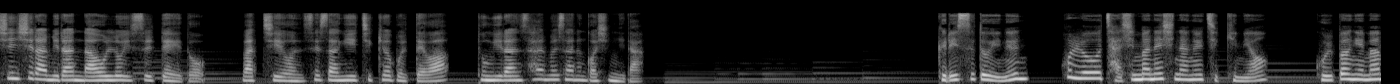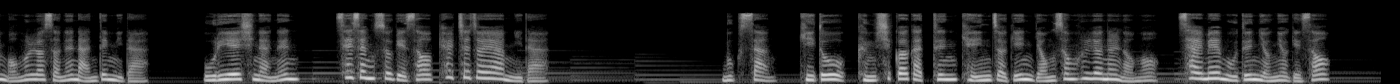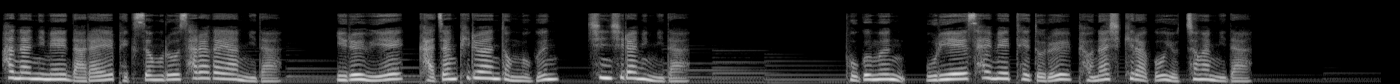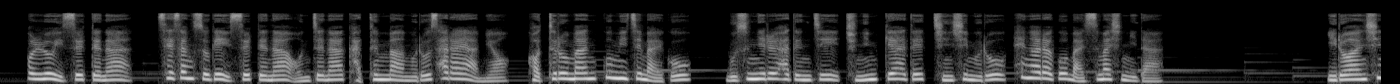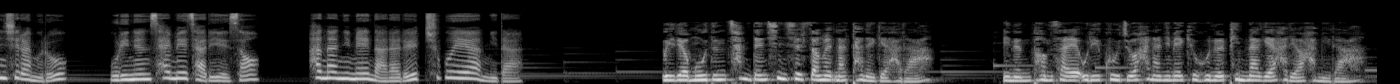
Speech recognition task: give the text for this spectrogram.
신실함이란 나 홀로 있을 때에도 마치 온 세상이 지켜볼 때와 동일한 삶을 사는 것입니다. 그리스도인은 홀로 자신만의 신앙을 지키며 골방에만 머물러서는 안 됩니다. 우리의 신앙은 세상 속에서 펼쳐져야 합니다. 묵상, 기도, 금식과 같은 개인적인 영성 훈련을 넘어 삶의 모든 영역에서 하나님의 나라의 백성으로 살아가야 합니다. 이를 위해 가장 필요한 덕목은 신실함입니다. 복음은 우리의 삶의 태도를 변화시키라고 요청합니다. 홀로 있을 때나 세상 속에 있을 때나 언제나 같은 마음으로 살아야 하며 겉으로만 꾸미지 말고 무슨 일을 하든지 주님께 하듯 진심으로 행하라고 말씀하십니다. 이러한 신실함으로 우리는 삶의 자리에서 하나님의 나라를 추구해야 합니다. 의려 모든 참된 신실성을 나타내게 하라. 이는 범사에 우리 구주 하나님의 교훈을 빛나게 하려 함이라.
